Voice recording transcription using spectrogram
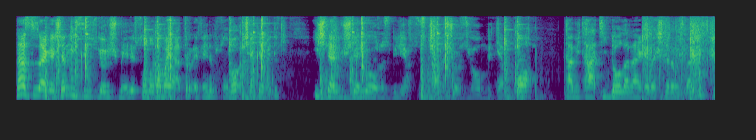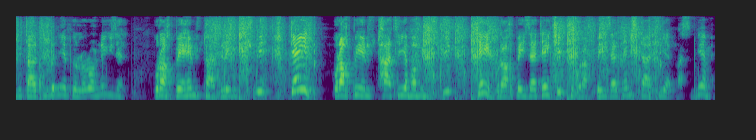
Nasılsınız arkadaşlar? İyisiniz görüşmeyeli. Solo'da bayağıdır efendim solo çekemedik. İşler güçler yoğunuz biliyorsunuz. Çalışıyoruz yoğun bir tempo. Tabi tatilde olan arkadaşlarımız var. Mis gibi tatillerini yapıyorlar. Oh ne güzel. Burak Bey henüz tatile gitmiş mi? Değil. Burak Bey henüz tatil yapabilmiş mi? Değil. Burak Bey zaten kim ki? Burak Bey zaten hiç tatil yapmasın değil mi?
